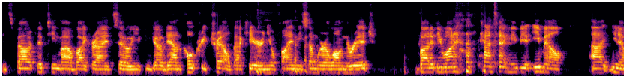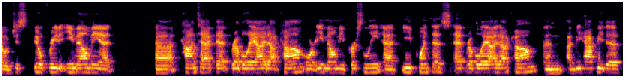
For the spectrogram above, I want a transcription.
It's about a 15 mile bike ride, so you can go down Coal Creek Trail back here, and you'll find me somewhere along the ridge. But if you want to contact me via email, uh, you know, just feel free to email me at uh, contact at rebelai.com or email me personally at epuentes at rebelai.com, and I'd be happy to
